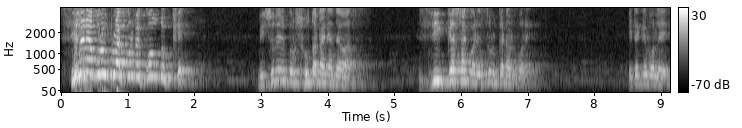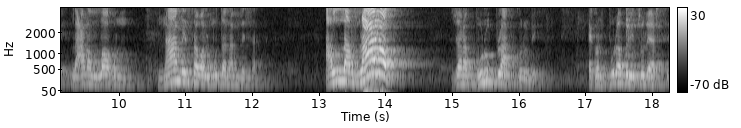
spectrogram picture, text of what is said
ছেলেরা বুড়ো প্লাক করবে কোন দুঃখে? মিশরে এরকম সুতা টাইনা দেওয়াস জিজ্ঞাসা করে চুল কাটার পরে। এটাকে বলে লান আল্লাহ না মেসাওয়াল মুতানাম মেসা আল্লাহর লানত যারা বুড়ু প্লাক করবে, এখন পুরাপুরি চলে আসছে।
